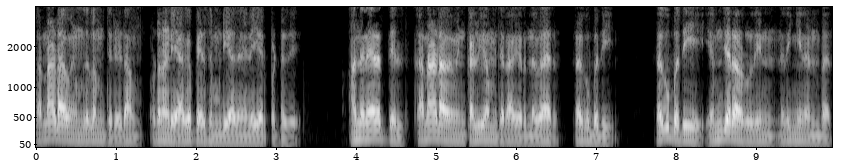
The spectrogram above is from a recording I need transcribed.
கர்நாடகாவின் முதலமைச்சரிடம் உடனடியாக பேச முடியாத நிலை ஏற்பட்டது. அந்த நேரத்தில் கர்நாடகாவின் கல்வி அமைச்சராக இருந்தவர் ரகுபதி. ரகுபதி எம்ஜிஆர் அவர்களின் நெருங்கிய நண்பர்.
